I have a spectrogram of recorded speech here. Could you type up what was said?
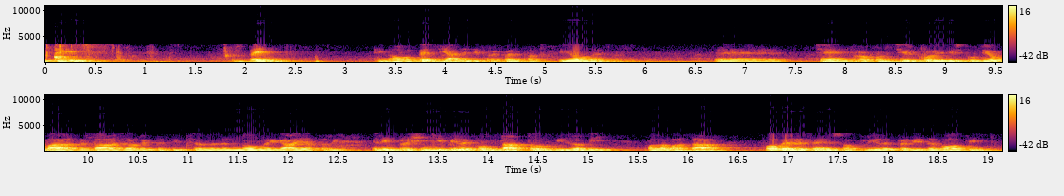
di 29, 20 anni di frequentazione, eh, centro con circoli di studio base, base a ripetizione del nome Gayatri e l'imprescindibile contatto vis-à-vis con l'avatar, può avere senso aprire per i devoti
